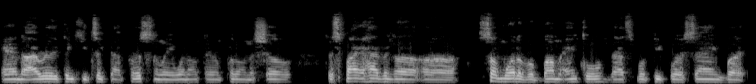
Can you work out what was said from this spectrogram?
And I really think he took that personally and went out there and put on a show, despite having a, a somewhat of a bum ankle. That's what people are saying. But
